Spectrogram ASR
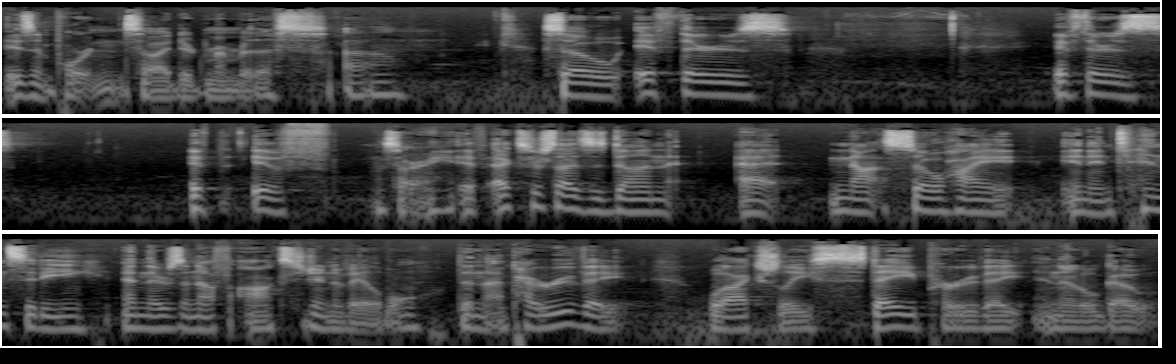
is important. So I did remember this. Uh, so if there's, if there's, if if sorry, if exercise is done at not so high in intensity and there's enough oxygen available, then that pyruvate will actually stay pyruvate and it'll go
